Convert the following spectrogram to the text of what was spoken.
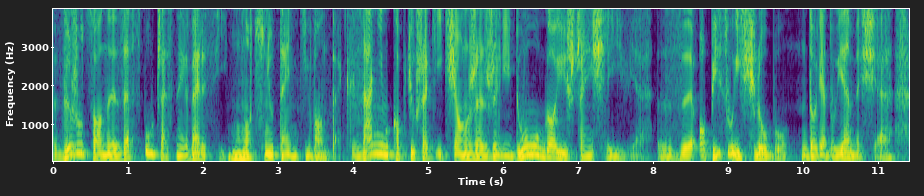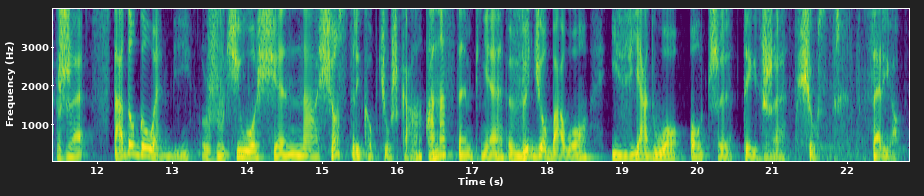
wyrzucony ze współczesnych wersji. Mocniuteńki wątek. Zanim Kopciuszek i książę żyli długo i szczęśliwie. Z opisu ich ślubu dowiadujemy się, że stado gołębi rzuciło się na siostry Kopciuszka, a następnie wydziobało i zjadło oczy tychże sióstr. Serio.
